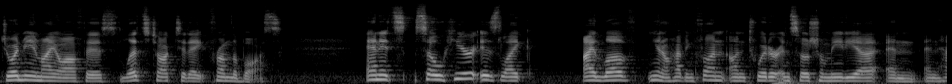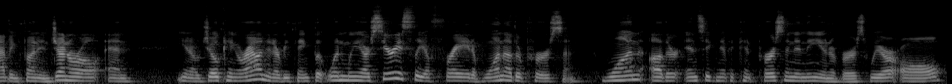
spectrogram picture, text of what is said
Join me in my office. Let's talk today from the boss. And it's so here is like i love you know having fun on twitter and social media and and having fun in general and you know joking around and everything but when we are seriously afraid of one other person one other insignificant person in the universe we are all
